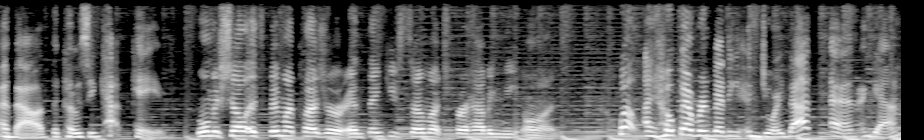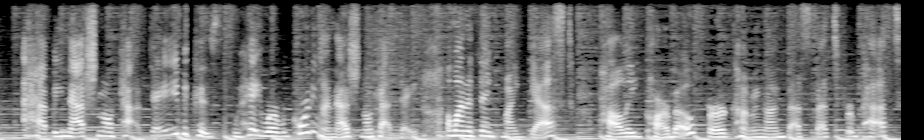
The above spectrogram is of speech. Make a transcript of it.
about the Cozy Cat Cave. Well, Michelle, it's been my pleasure. And thank you so much for having me on. Well, I hope everybody enjoyed that. And again, happy National Cat Day because, hey, we're recording on National Cat Day. I want to thank my guest, Holly Carbo, for coming on Best Bets for Pets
